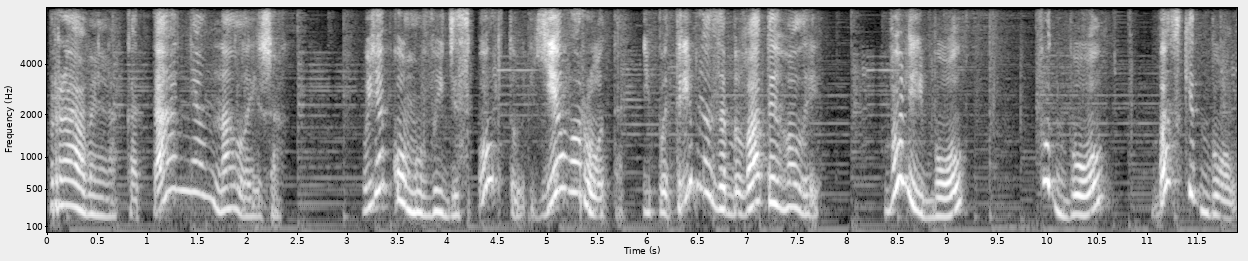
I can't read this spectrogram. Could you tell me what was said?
Правильно, катання на лижах. У якому виді спорту є ворота і потрібно забивати голи? Волейбол, футбол, баскетбол.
